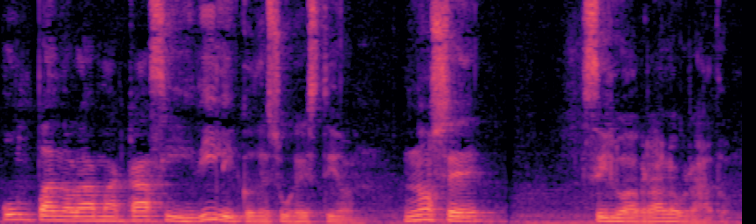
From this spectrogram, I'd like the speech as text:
un panorama casi idílico de su gestión. No sé si lo habrá logrado.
